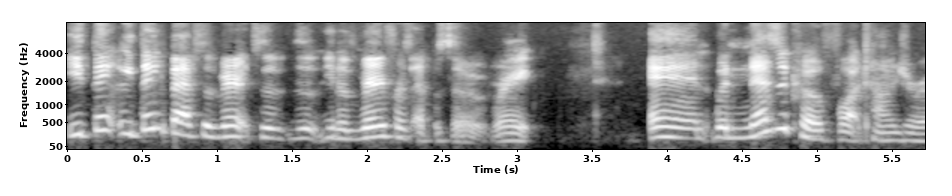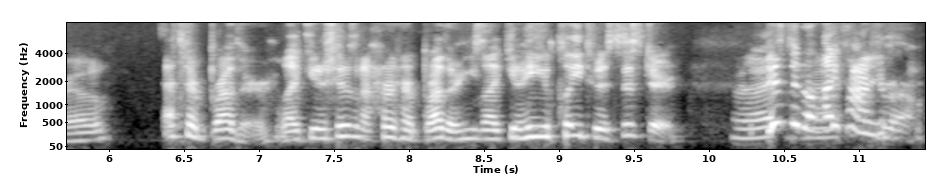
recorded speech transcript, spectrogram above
you think you think back to the very to the you know the very first episode, right? And when Nezuko fought Tanjiro, that's her brother. Like you know, she was gonna hurt her brother. He's like, you know, he could plead to his sister. Right? Sister don't right. like Tanjiro.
